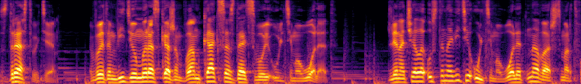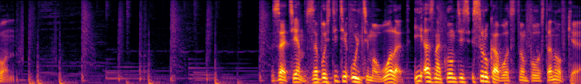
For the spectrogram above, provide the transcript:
Здравствуйте! В этом видео мы расскажем вам, как создать свой Ultima Wallet. Для начала установите Ultima Wallet на ваш смартфон. Затем запустите Ultima Wallet и ознакомьтесь с руководством по установке.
